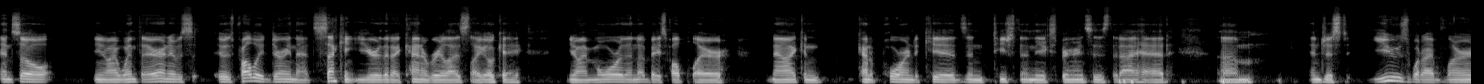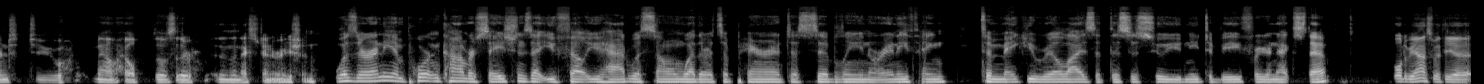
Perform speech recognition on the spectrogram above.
and so, you know, I went there, and it was it was probably during that second year that I kind of realized, like, okay, you know, I'm more than a baseball player. Now I can kind of pour into kids and teach them the experiences that I had, um, and just use what I've learned to now help those that are in the next generation. Was there any important conversations that you felt you had with someone, whether it's a parent, a sibling, or anything, to make you realize that this is who you need to be for your next step? Well, to be honest with you,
